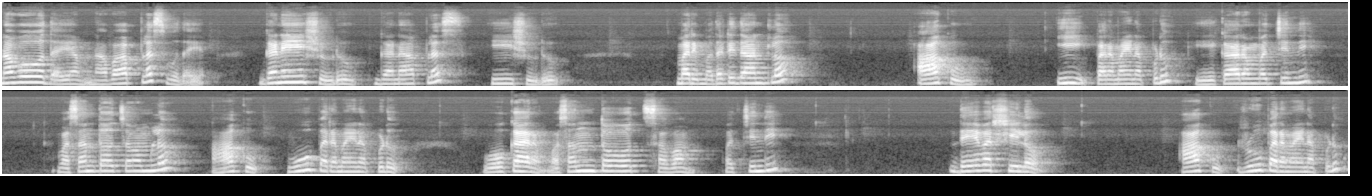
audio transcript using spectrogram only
నవోదయం నవ ప్లస్ ఉదయం. గణేశుడు గణ ప్లస్ ఈశుడు. మరి మొదటి దాంట్లో ఆకు ఈ పరమైనప్పుడు ఏకారం వచ్చింది? వసంతోత్సవంలో ఆకు ఊ పరమైనప్పుడు ఓకారం వసంతోత్సవం వచ్చింది. దేవర్షిలో ఆకు రూపరమైనప్పుడు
